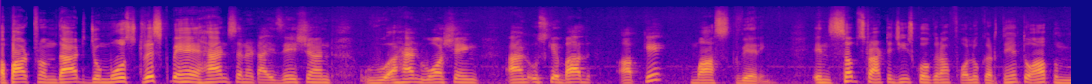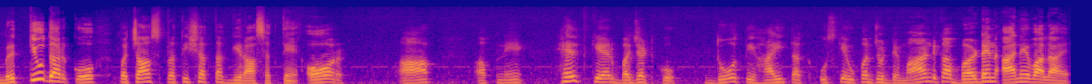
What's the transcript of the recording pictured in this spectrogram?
apart from that जो मोस्ट रिस्क पे है hand sanitization hand washing and उसके बाद आपके मास्क वेयरिंग इन सब स्ट्रैटेजीज को अगर आप फॉलो करते हैं तो आप मृत्यु दर को 50 प्रतिशत तक गिरा सकते हैं। और आप अपने हेल्थ केयर बजट को दो तिहाई तक, उसके ऊपर जो डिमांड का बर्डन आने वाला है,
